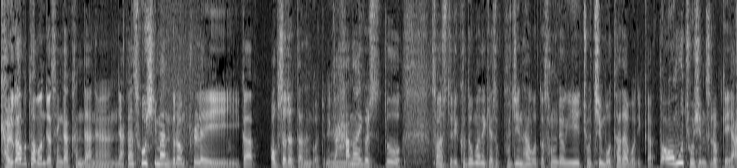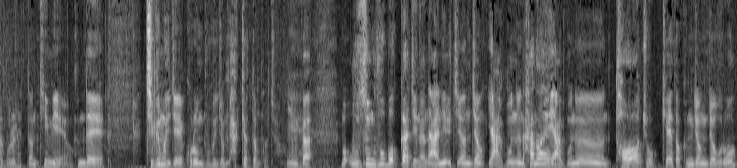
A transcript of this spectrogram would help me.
결과부터 먼저 생각한다는 약간 소심한 그런 플레이가 없어졌다는 거죠. 그러니까 음. 하나 이글스도 선수들이 그동안에 계속 부진하고 또 성적이 좋지 못하다 보니까 너무 조심스럽게 야구를 했던 팀이에요. 근데 지금은 이제 그런 부분이 좀 바뀌었던 거죠. 예. 그러니까 예. 뭐 우승 후보까지는 아닐지언정 야구는 한화의 야구는 더 좋게 더 긍정적으로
